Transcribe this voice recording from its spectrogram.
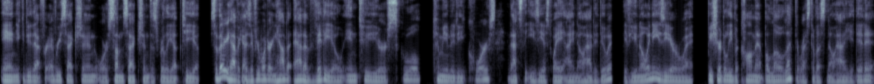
And you can do that for every section or some sections. It's really up to you. So there you have it, guys. If you're wondering how to add a video into your Skool community course, that's the easiest way I know how to do it. If you know an easier way, be sure to leave a comment below. Let the rest of us know how you did it.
